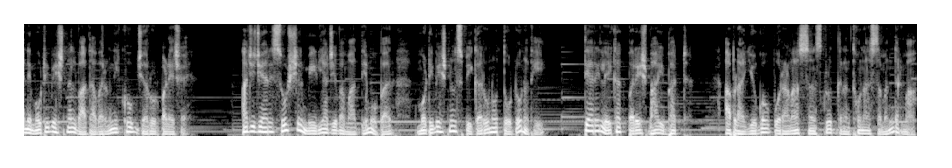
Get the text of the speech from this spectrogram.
એને મોટિવેશનલ વાતાવરણની ખૂબ જરૂર પડે છે. આજે જ્યારે સોશિયલ મીડિયા જેવા માધ્યમો પર મોટિવેશનલ સ્પીકરોનો તોટો નથી, ત્યારે લેખક પરેશભાઈ ભટ્ટ આપણા યુગો પુરાણા સંસ્કૃત ગ્રંથોના સમંદરમાં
